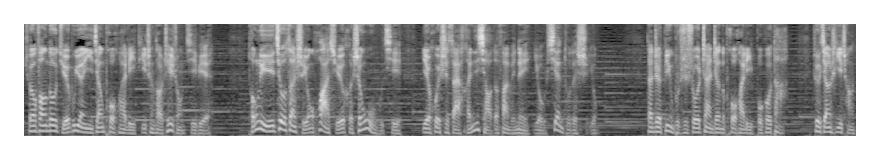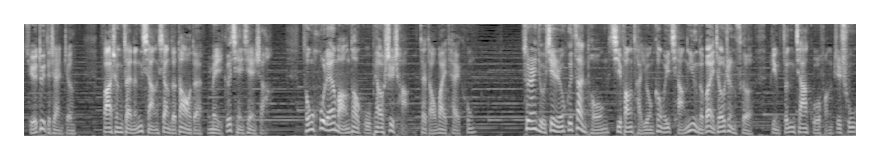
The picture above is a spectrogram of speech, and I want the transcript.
双方都绝不愿意将破坏力提升到这种级别。同理，就算使用化学和生物武器，也会是在很小的范围内有限度的使用。但这并不是说战争的破坏力不够大，这将是一场绝对的战争，发生在能想象得到的每个前线上，从互联网到股票市场，再到外太空。虽然有些人会赞同西方采用更为强硬的外交政策，并增加国防支出，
